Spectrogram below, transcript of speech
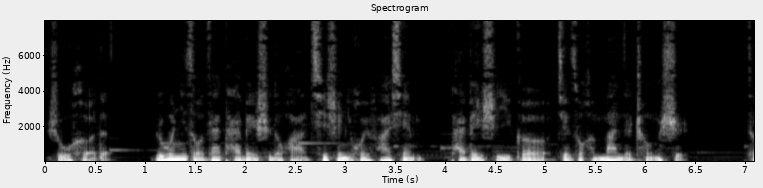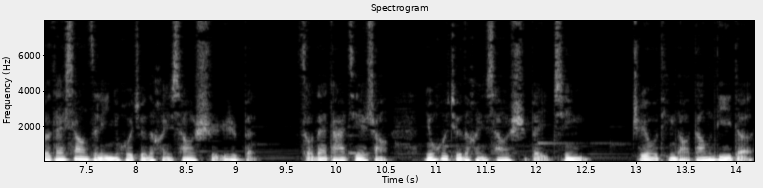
如何的。如果你走在台北市的话，其实你会发现台北是一个节奏很慢的城市。走在巷子里，你会觉得很像是日本；走在大街上，你会觉得很像是北京。只有听到当地的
